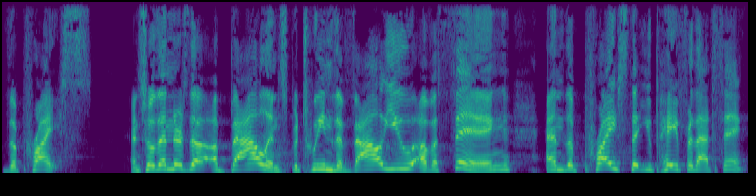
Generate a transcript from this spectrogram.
the price. And so then there's a, a, balance between the value of a thing and the price that you pay for that thing.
